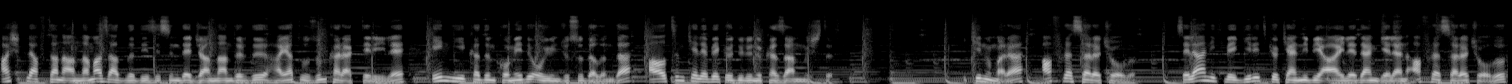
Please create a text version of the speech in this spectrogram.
Aşk Laftan Anlamaz adlı dizisinde canlandırdığı Hayat Uzun karakteriyle, en iyi kadın komedi oyuncusu dalında, Altın Kelebek ödülünü kazanmıştı. 2 numara, Afra Saraçoğlu. Selanik ve Girit kökenli bir aileden gelen Afra Saraçoğlu,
